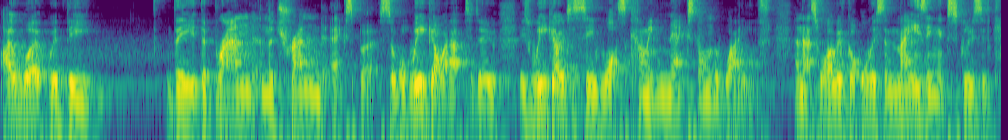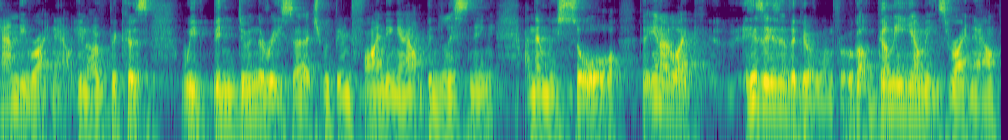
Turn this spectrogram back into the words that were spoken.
I work with the the, the brand and the trend experts. So what we go out to do is we go to see what's coming next on the wave. And that's why we've got all this amazing exclusive candy right now, you know, because we've been doing the research, we've been finding out, been listening, and then we saw that, you know, like here's, here's the good one for it. We've got gummy yummies right now.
